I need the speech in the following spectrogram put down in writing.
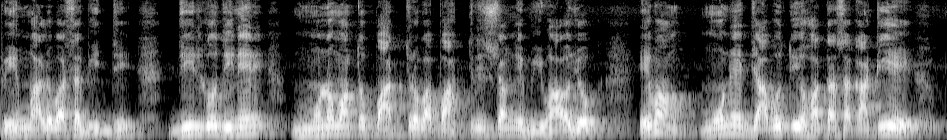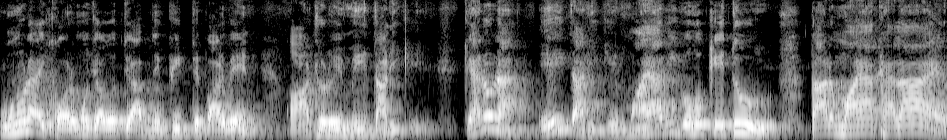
প্রেম ভালোবাসা বৃদ্ধি, দীর্ঘদিনের মনোমত পাত্র বা পাত্রীর সঙ্গে বিবাহযোগ এবং মনের যাবতীয় হতাশা কাটিয়ে পুনরায় কর্মজগতে আপনি ফিরতে পারবেন আঠেরোই মে তারিখেই কেননা এই তারিখে মায়াবী গ্রহ কেতু, তার মায়া খেলায়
